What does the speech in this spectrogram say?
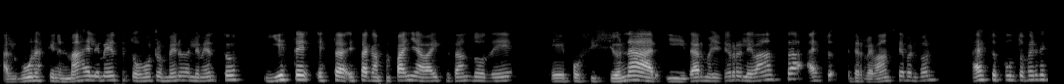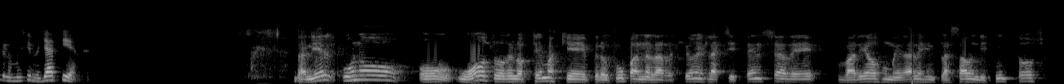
Algunas tienen más elementos, otros menos elementos, y este, esta, campaña va a ir tratando de eh, posicionar y dar mayor relevancia a relevancia, perdón, a estos puntos verdes que los municipios ya tienen. Daniel, uno u otro de los temas que preocupan a la región es la existencia de variados humedales emplazados en distintos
